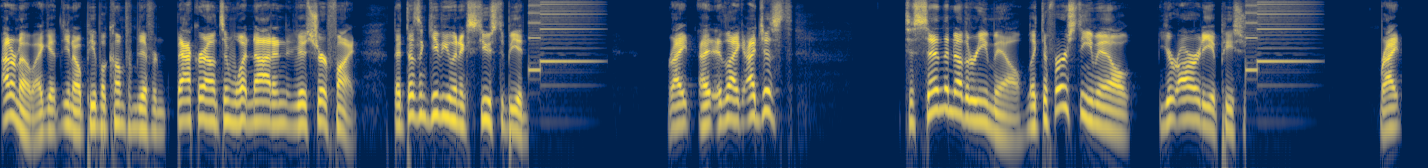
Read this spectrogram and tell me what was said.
I don't know. I get, you know, people come from different backgrounds and whatnot, and sure, fine. That doesn't give you an excuse to be a right. I, like, I just to send another email, like the first email, you're already a piece of right.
